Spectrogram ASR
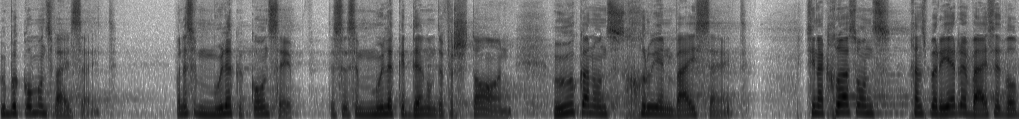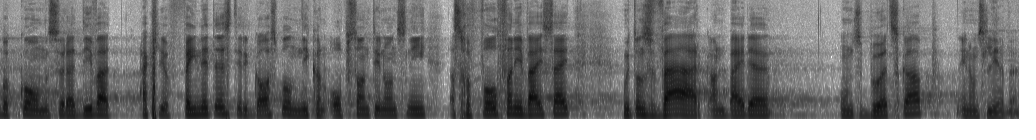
hoe bekom ons wysheid? Want dit is 'n moeilike konsep. Dit is 'n moeilike ding om te verstaan. Hoe kan ons groei in wysheid? Sien ek glo as ons geïnspireerde wysheid wil bekom sodat die wat actually offended is deur die gospel nie kan opstaan teen ons nie as gevolg van die wysheid, moet ons werk aan beide ons boodskap en ons lewe.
